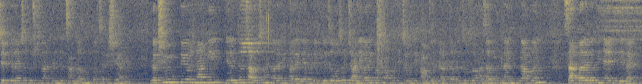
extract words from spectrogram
शेतकऱ्यांच्या दृष्टीने अत्यंत चांगला महत्त्वाचा विषय आहे. लक्ष्मी मुक्ती योजना ही निरंतर चालूच राहणार आहे कार्यालयामध्ये. म्हणजे जवळजवळ जानेवारीपासून आपण याच्यावरती काम करतो आतापर्यंत जवळजवळ हजार महिलांना आपण सातबाऱ्यावरती न्याय दिलेला आहे.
